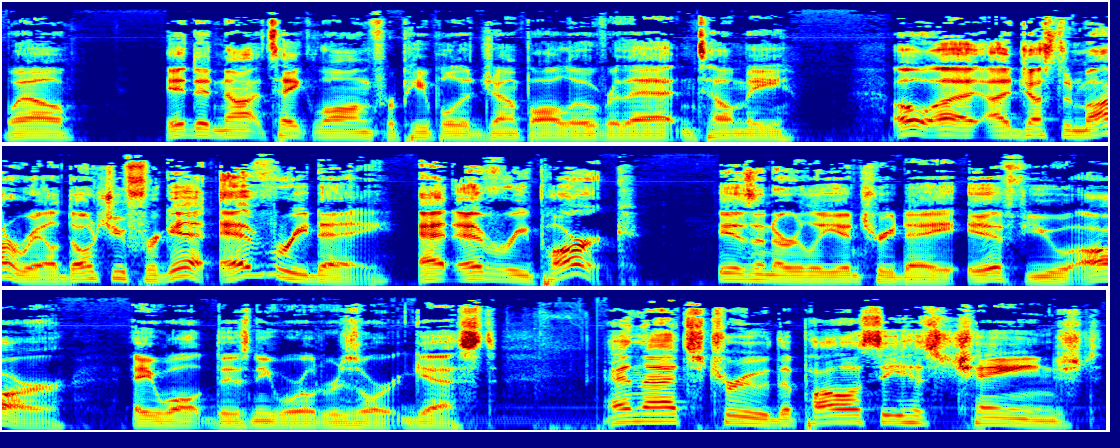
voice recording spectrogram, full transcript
Well, it did not take long for people to jump all over that and tell me, "Oh, uh, uh, Justin Monorail, don't you forget every day at every park is an early entry day if you are a Walt Disney World Resort guest." And that's true. The policy has changed.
